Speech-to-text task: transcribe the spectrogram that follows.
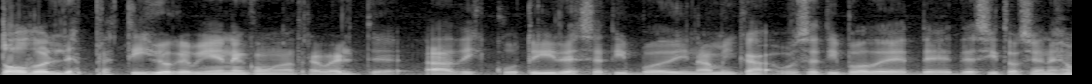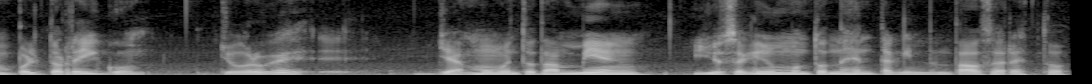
todo el desprestigio que viene con atreverte a discutir ese tipo de dinámica o ese tipo de, de- de situaciones en Puerto Rico, yo creo que eh, ya es momento también, y yo sé que hay un montón de gente que ha intentado hacer esto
